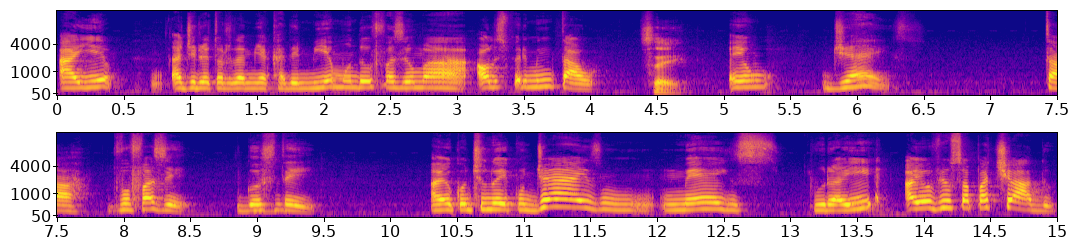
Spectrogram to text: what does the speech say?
Aí a diretora da minha academia mandou fazer uma aula experimental. Sei. Aí eu, jazz? Tá, vou fazer. Gostei. Aí eu continuei com jazz um, mês por aí. Aí eu vi o sapateado.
